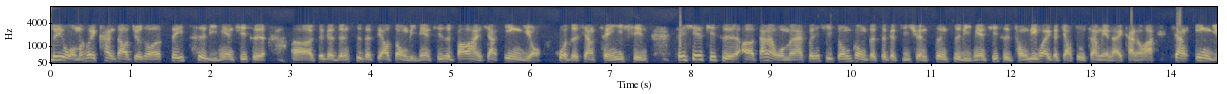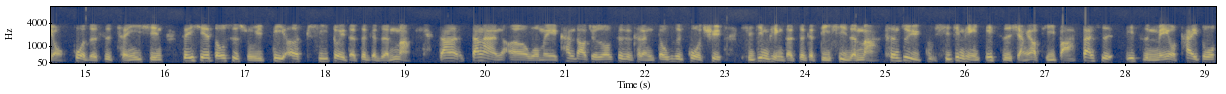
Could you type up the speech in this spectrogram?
所以我们会看到，就是说这一次里面，其实呃，这个人事的调动里面，其实包含像应勇。或者像陈一新这些，其实呃，当然我们来分析中共的这个集权政治里面，其实从另外一个角度上面来看的话，像应勇或者是陈一新，这些都是属于第二梯队的这个人马。当然，当然，呃，我们也看到，就是说，这个可能都是过去习近平的这个嫡系人马，甚至于习近平一直想要提拔，但是一直没有太多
